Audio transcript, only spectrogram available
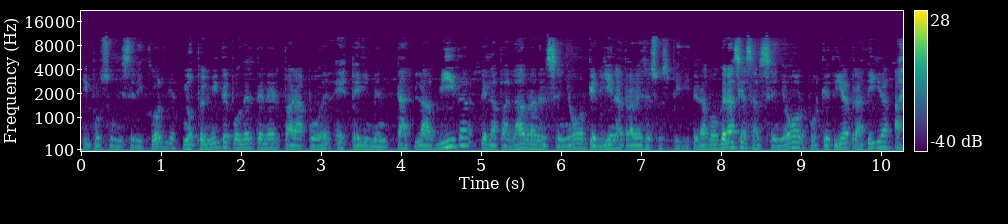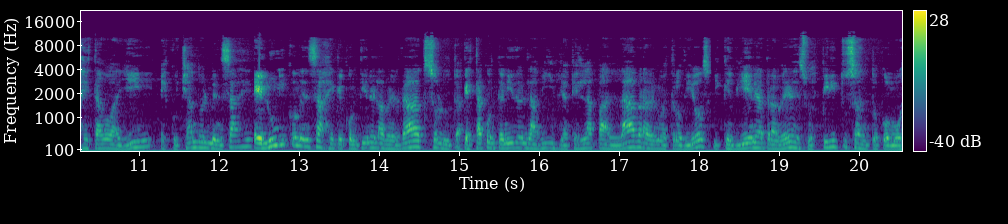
y por su misericordia, nos permite poder tener para poder experimentar la vida de la palabra del Señor que viene a través de su Espíritu. Le damos gracias al Señor porque día tras día has estado allí escuchando el mensaje, el único mensaje que contiene la verdad absoluta que está contenido en la Biblia, que es la palabra de nuestro Dios y que viene a través de su Espíritu Santo como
